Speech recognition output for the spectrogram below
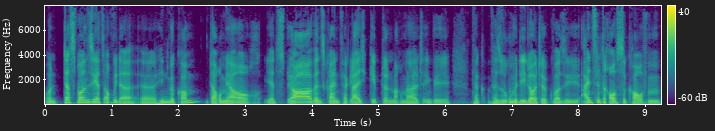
Und das wollen sie jetzt auch wieder äh, hinbekommen. Darum ja auch jetzt, ja, wenn es keinen Vergleich gibt, dann machen wir halt irgendwie, versuchen wir die Leute quasi einzeln rauszukaufen.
